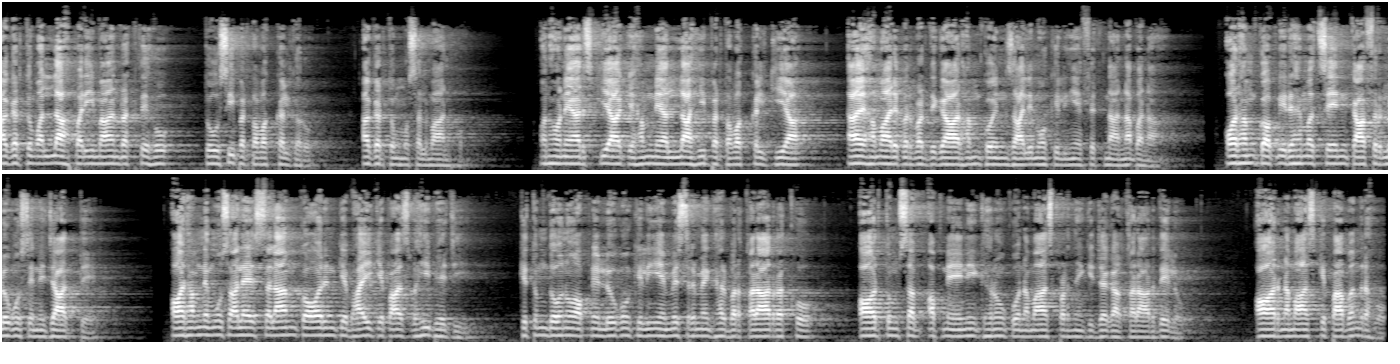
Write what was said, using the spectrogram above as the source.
اگر تم اللہ پر ایمان رکھتے ہو تو اسی پر توکل کرو۔ اگر تم مسلمان ہو۔ انہوں نے عرض کیا کہ ہم نے اللہ ہی پر توکل کیا۔ اے ہمارے پروردگار، ہم کو ان ظالموں کے لیے فتنہ نہ بنا۔ اور ہم کو اپنی رحمت سے ان کافر لوگوں سے نجات دے۔ اور ہم نے موسیٰ علیہ السلام کو اور ان کے بھائی کے پاس وہی بھیجی کہ تم دونوں اپنے لوگوں کے لیے مصر میں گھر برقرار رکھو اور تم سب اپنے انہی گھروں کو نماز پڑھنے کی جگہ قرار دے لو۔ اور نماز کے پابند رہو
